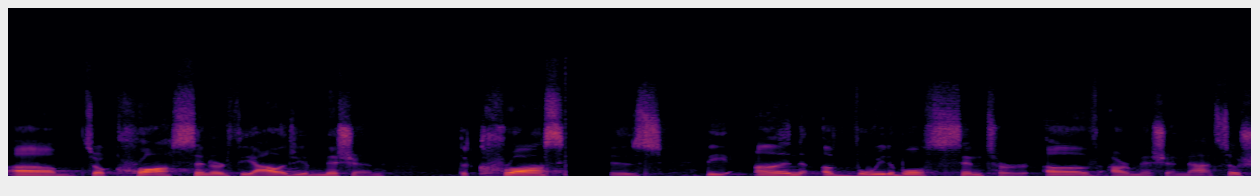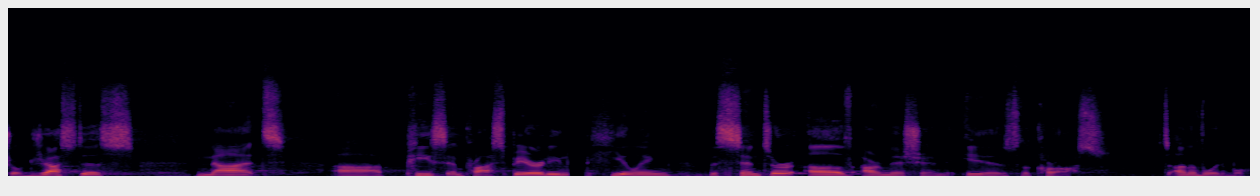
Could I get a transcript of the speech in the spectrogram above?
Um, so, cross centered theology of mission. The cross is the unavoidable center of our mission, not social justice, not uh, peace and prosperity, not healing. The center of our mission is the cross. It's unavoidable.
